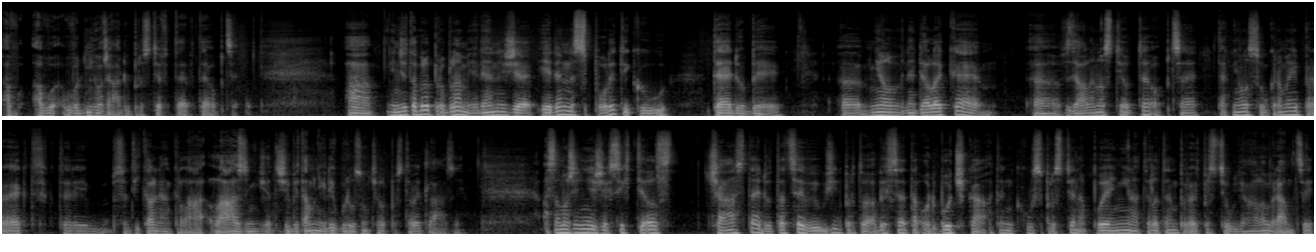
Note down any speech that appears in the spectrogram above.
a, a vodního řádu prostě v té, v té obci. A jenže to byl problém jeden, že jeden z politiků té doby měl v nedaleké vzdálenosti od té obce, tak měl soukromý projekt, který se týkal nějaké lázní, že, že by tam někdy v budoucnu chtěl postavit lázně. A samozřejmě, že si chtěl část té dotace využít pro to, aby se ta odbočka a ten kus prostě napojení na tenhle ten projekt prostě udělala v rámci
